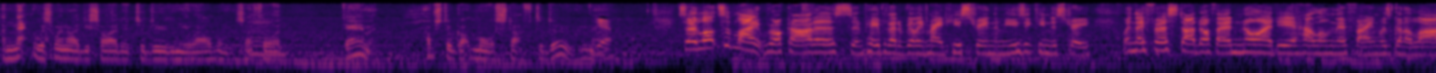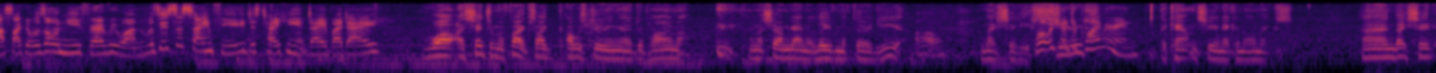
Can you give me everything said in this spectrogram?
and that was when I decided to do the new album. So I thought, damn it, I've still got more stuff to do. You know? Yeah. So lots of like rock artists and people that have really made history in the music industry, when they first started off, they had no idea how long their fame was going to last. Like it was all new for everyone. Was this the same for you, just taking it day by day? Well, I said to my folks, I, I was doing a diploma, and I said I'm going to leave my third year, Oh. and they said, yes. What was your diploma in? accountancy and economics. And they said,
